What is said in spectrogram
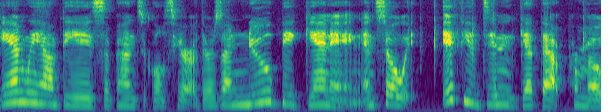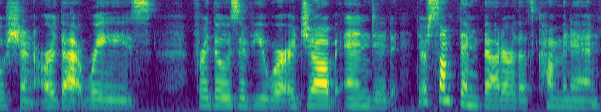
And we have the Ace of Pentacles here. There's a new beginning. And so if you didn't get that promotion or that raise, for those of you where a job ended, there's something better that's coming in.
